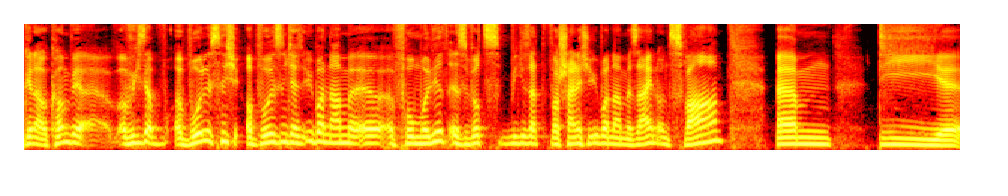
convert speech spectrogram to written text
genau. Kommen wir, äh, wie gesagt, obwohl es nicht, obwohl es nicht als Übernahme äh, formuliert ist, wird es, wie gesagt, wahrscheinlich eine Übernahme sein. Und zwar ähm, die,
